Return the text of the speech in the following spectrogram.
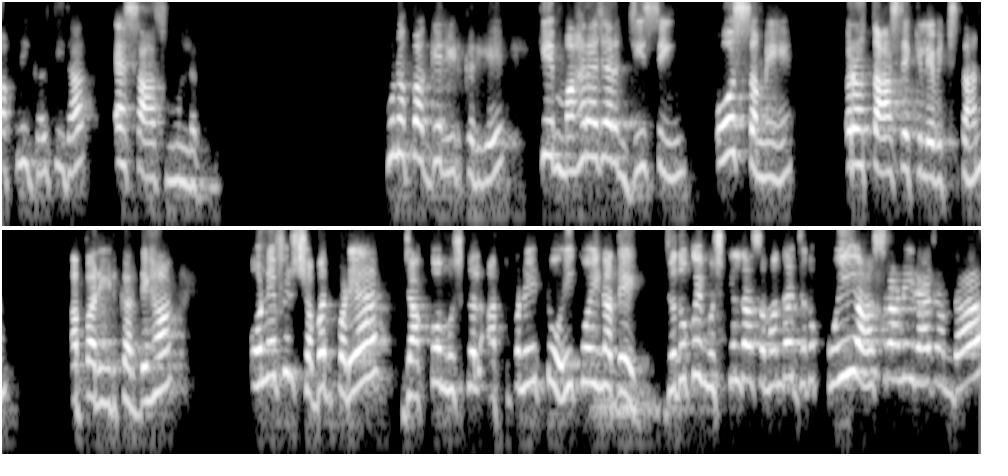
ਆਪਣੀ ਗਲਤੀ ਦਾ ਅਹਿਸਾਸ ਹੋਣ ਲੱਗਾ ਹੁਣ ਆਪਾਂ ਅੱਗੇ ਰੀਡ ਕਰੀਏ ਕਿ ਮਹਾਰਾਜਾ ਰਣਜੀਤ ਸਿੰਘ ਉਸ ਸਮੇਂ ਰੋਹਤਾਸ ਦੇ ਕਿਲੇ ਵਿੱਚ ਸਨ ਆਪਾਂ ਰੀਡ ਕਰਦੇ ਹਾਂ ਉਹਨੇ ਫਿਰ ਸ਼ਬਦ ਪੜਿਆ ਜਾਕੋ ਮੁਸ਼ਕਲ ਅਤਪਨੇ ਢੋਈ ਕੋਈ ਨਾ ਦੇ ਜਦੋਂ ਕੋਈ ਮੁਸ਼ਕਿਲ ਦਾ ਸੰਬੰਧ ਹੈ ਜਦੋਂ ਕੋਈ ਆਸਰਾ ਨਹੀਂ ਰਹਿ ਜਾਂਦਾ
